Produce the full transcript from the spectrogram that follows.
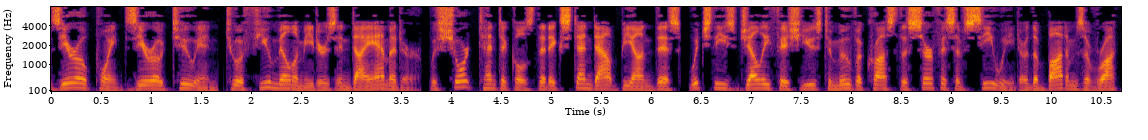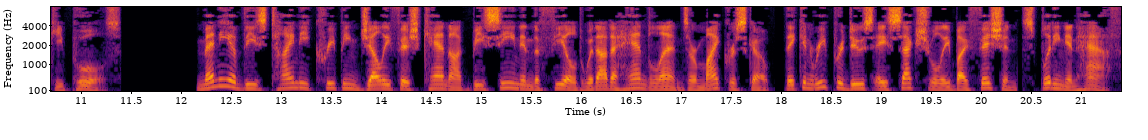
(0.02 in) to a few millimeters in diameter, with short tentacles that extend out beyond this, which these jellyfish use to move across the surface of seaweed or the bottoms of rocky pools. Many of these tiny creeping jellyfish cannot be seen in the field without a hand lens or microscope, they can reproduce asexually by fission splitting in half.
